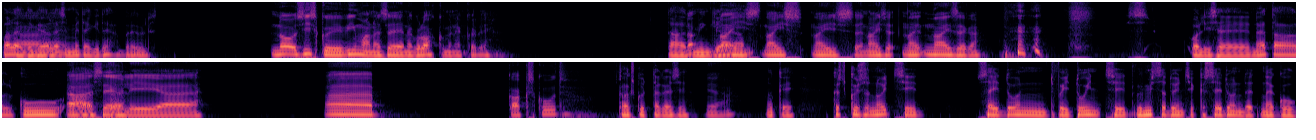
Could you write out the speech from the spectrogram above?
Valedega ei ole Äh. siin midagi teha praegu lihtsalt. no siis, kui viimane see nagu lahkuminek oli. tahad Na, mingi nais, nais, nais, naise, naisega. oli see nädal, kuu, Äh, see aasta, oli äh, äh, kaks kuud, kaks kuud tagasi, jaa. okei okay.. kas, kui sa nutsid, sa ei tundnud või tundsid või mis sa tundsid, kas sa ei tundnud, et nagu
